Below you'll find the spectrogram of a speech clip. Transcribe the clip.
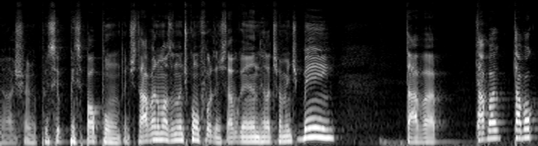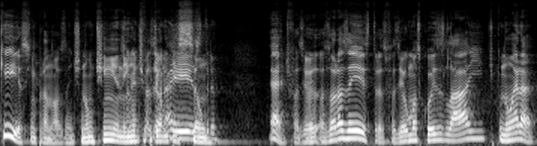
Eu acho, né? o princi- principal ponto. A gente estava numa zona de conforto, a gente estava ganhando relativamente bem. Tava, tava, tava ok, assim, para nós. A gente não tinha nenhum tipo de ambição. extra. É, a gente fazia as horas extras, fazia algumas coisas lá e, tipo, não era.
